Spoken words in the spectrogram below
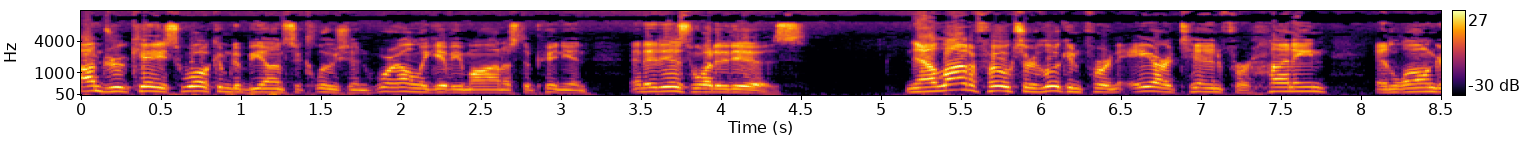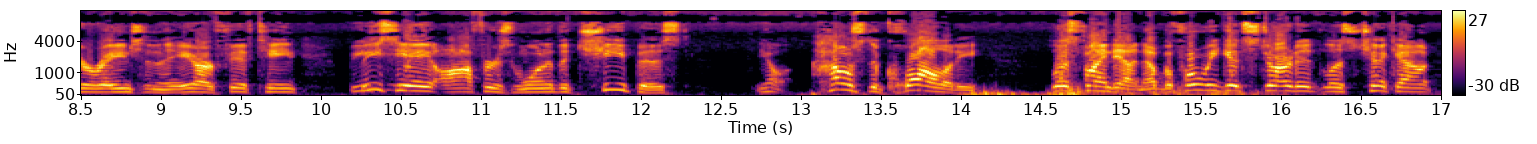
I'm Drew Case. Welcome to Beyond Seclusion, where I only give you my honest opinion, and it is what it is. Now, a lot of folks are looking for an AR-10 for hunting and longer range than the AR-15. BCA offers one of the cheapest. You know, how's the quality? Let's find out. Now, before we get started, let's check out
